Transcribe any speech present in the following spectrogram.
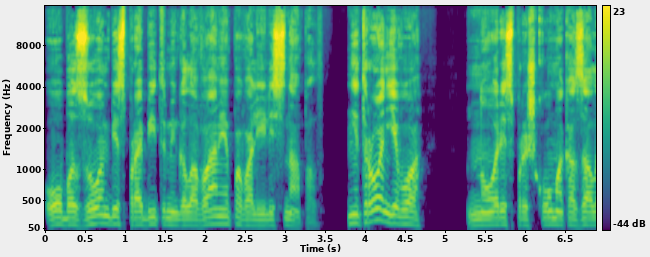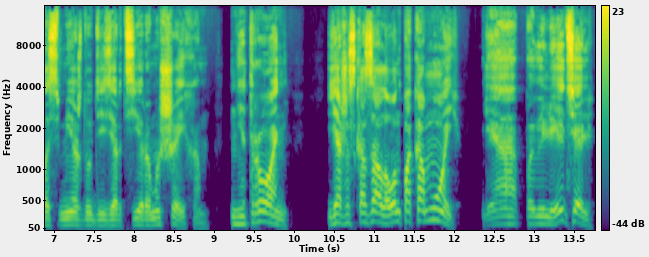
Оба зомби с пробитыми головами повалились на пол. «Не тронь его!» Норрис прыжком оказалась между дезертиром и шейхом. «Не тронь! Я же сказала, он пока мой!» «Я повелитель!» —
